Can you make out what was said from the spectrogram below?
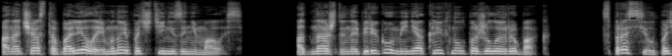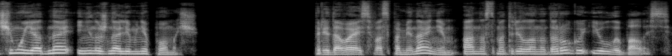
Она часто болела и мной почти не занималась. Однажды на берегу меня кликнул пожилой рыбак. Спросил, почему я одна и не нужна ли мне помощь. Предаваясь воспоминаниям, Анна смотрела на дорогу и улыбалась.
